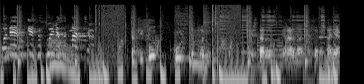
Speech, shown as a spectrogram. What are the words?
Poner que se sueños en marcha. Actitud producto. Estado de alarma en toda España.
